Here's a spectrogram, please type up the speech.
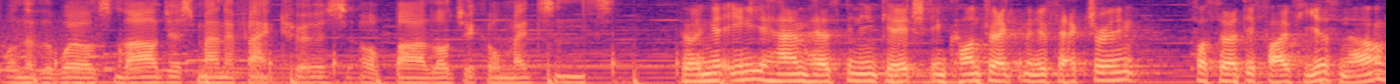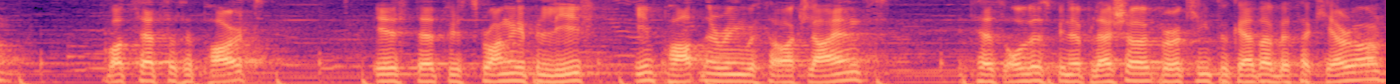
one of the world's largest manufacturers of biological medicines. Boehringer Ingelheim has been engaged in contract manufacturing for 35 years now. What sets us apart is that we strongly believe in partnering with our clients. It has always been a pleasure working together with Akero.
